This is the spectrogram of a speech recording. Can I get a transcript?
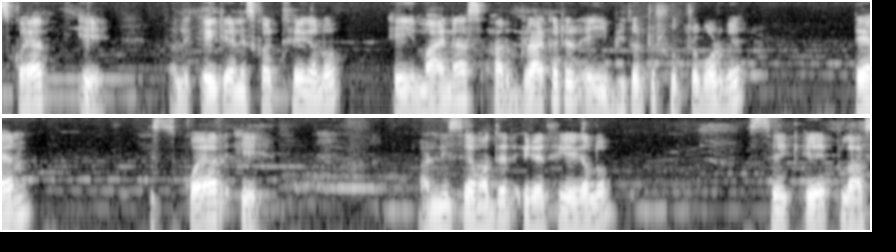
স্কোয়ার এ তাহলে এই টেন স্কোয়ার থেকে গেল এই মাইনাস আর ব্র্যাকেটের এই ভিতরটা সূত্র পড়বে টেন স্কোয়ার এ আর নিচে আমাদের এটা থেকে গেল সেক এ প্লাস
